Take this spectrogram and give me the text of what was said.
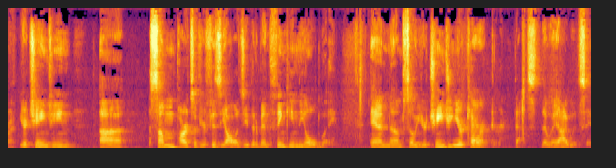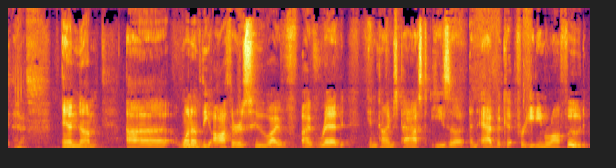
right. you're changing uh, some parts of your physiology that have been thinking the old way and um, so you're changing your character that's the way i would say that yes. and um, uh, one of the authors who I've I've read in times past, he's a, an advocate for eating raw food.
